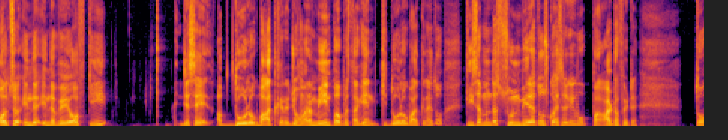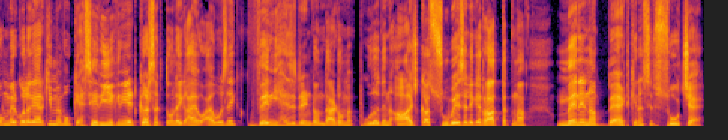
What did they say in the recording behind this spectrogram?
also in the in the way of की जैसे अब दो लोग बात करें जो हमारा मेन पर्पज था अगेन कि दो लोग बात करें तो तीसरा बंदा सुन भी रहे तो उसको ऐसा लगे कि वो पार्ट ऑफ़ इट है। तो मेरे को लगा यार कि मैं वो कैसे रिक्रिएट कर सकता हूँ? Like I I was like very hesitant on that और मैं पूरा दिन आज का सुबह से लेकर रात तक ना मैंने ना बैठ के ना सिर्फ़ सोचा है।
